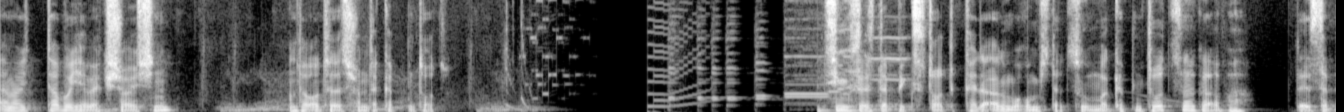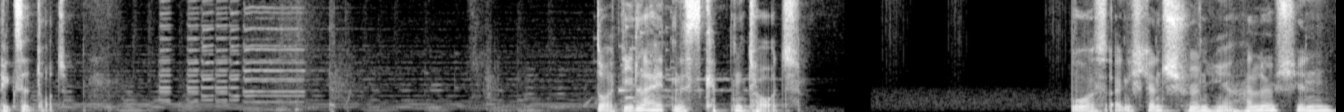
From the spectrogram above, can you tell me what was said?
Einmal die Tabu hier wegscheuchen. Und da unten ist schon der Captain dort. Beziehungsweise der Pixel dort. Keine Ahnung, warum ich dazu immer Captain Todd sage, aber da ist der Pixel dort. So, die Leiten ist Captain Todd. Oh, ist eigentlich ganz schön hier. Hallöchen.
